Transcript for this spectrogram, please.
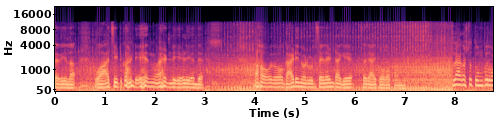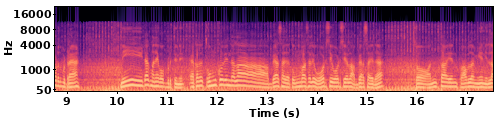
ಸರಿ ಇಲ್ಲ. ವಾಚ್ ಇಟ್ಕೊಂಡು ಏನು ಮಾಡಲಿ ಹೇಳಿ ಅಂದೆ. ಹೌದು, ಗಾಡಿ ನೋಡ್ಬಿಟ್ಟು ಸೈಲೆಂಟಾಗಿ ಸರಿ, ಆಯಿತು ಹೋಗಪ್ಪ ಅಂದ್ಬಿಟ್ಟು ಆಗೋಷ್ಟು ತುಮಕೂರು ಹೊಡೆದ್ಬಿಟ್ರೆ ನೀಟಾಗಿ ಮನೆಗೆ ಹೋಗ್ಬಿಡ್ತೀನಿ. ಯಾಕಂದರೆ ತುಮಕೂರಿಂದೆಲ್ಲ ಅಭ್ಯಾಸ ಇದೆ. ತುಂಬ ಸಲ ಓಡಿಸಿ ಓಡಿಸಿ ಎಲ್ಲ ಅಭ್ಯಾಸ ಇದೆ. ಸೊ ಅಂಥ ಏನು ಪ್ರಾಬ್ಲಮ್ ಏನಿಲ್ಲ.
